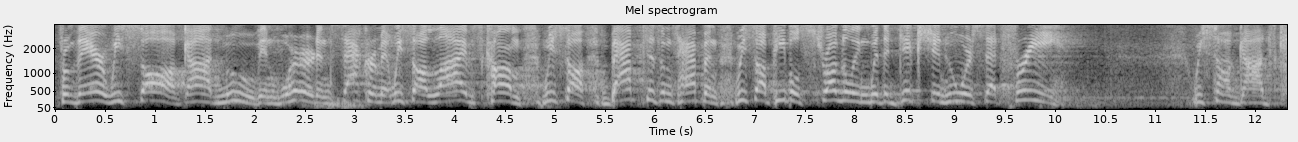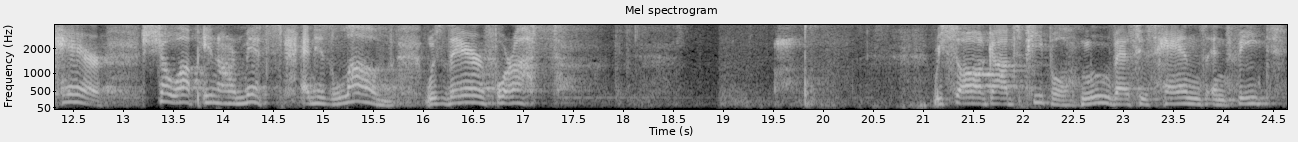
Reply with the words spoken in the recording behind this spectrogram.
from there, we saw God move in word and sacrament. We saw lives come. We saw baptisms happen. We saw people struggling with addiction who were set free. We saw God's care show up in our midst, and His love was there for us. We saw God's people move as His hands and feet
